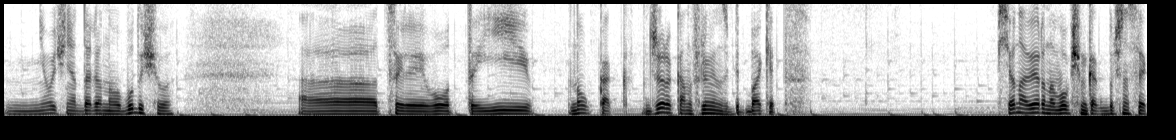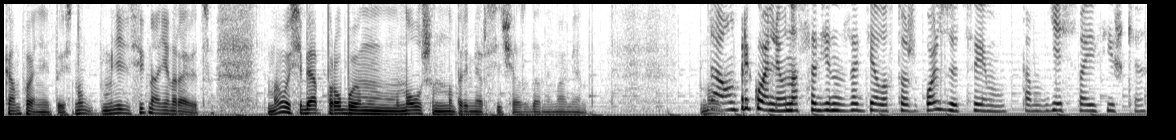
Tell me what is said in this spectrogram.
не очень отдаленного будущего э, цели, вот, и ну, как Jira Confluence, Bitbucket, все, наверное, в общем, как в большинстве компаний. То есть, ну, мне действительно они нравятся. Мы у себя пробуем Notion, например, сейчас в данный момент. Ну, да, он прикольный. У нас один из отделов тоже пользуется им. Там есть свои фишки.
